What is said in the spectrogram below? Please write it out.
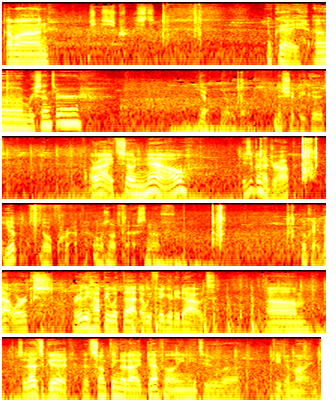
Come on. Jesus Christ. Okay, um, recenter. Yep, there we go. This should be good. Alright, so now. Is it gonna drop? Yep. Oh crap. I was not fast enough. Okay, that works. Really happy with that, that we figured it out. Um, so that's good. That's something that I definitely need to uh, keep in mind.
